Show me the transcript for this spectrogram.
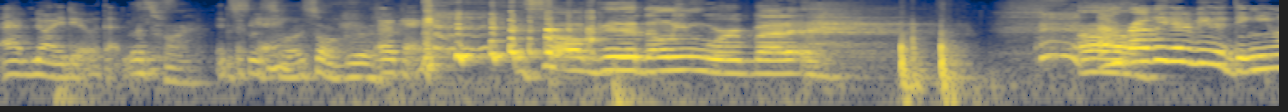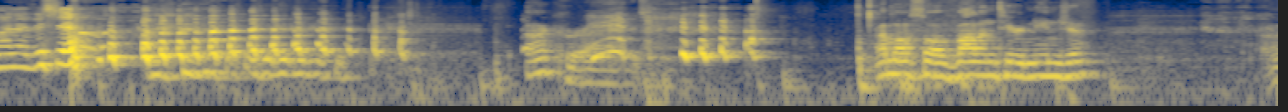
I have no idea what that means. That's fine. It's it's, okay. all, it's all good. Okay. It's all good. Don't even worry about it. I'm Uh, probably gonna be the dingy one of the show. I cried. I'm also a volunteer ninja, uh,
